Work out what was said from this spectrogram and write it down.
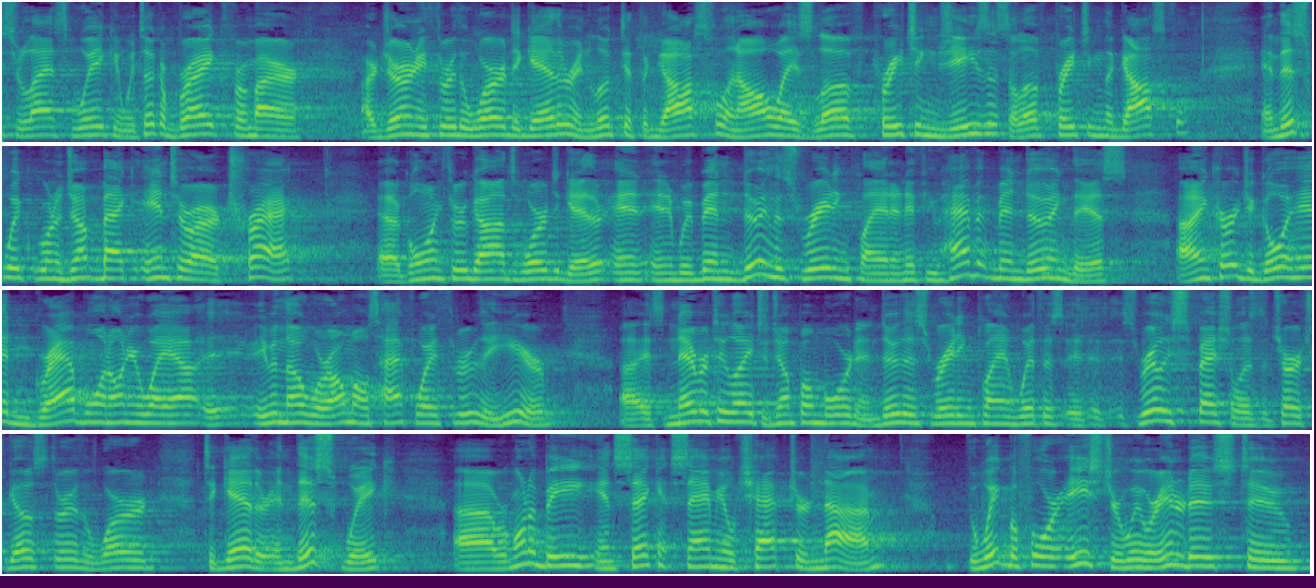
Last week, and we took a break from our, our journey through the Word together and looked at the gospel. And I always love preaching Jesus, I love preaching the gospel. And this week, we're going to jump back into our track, uh, going through God's Word together. And, and we've been doing this reading plan. And if you haven't been doing this, I encourage you go ahead and grab one on your way out, even though we're almost halfway through the year. Uh, it's never too late to jump on board and do this reading plan with us. It, it, it's really special as the church goes through the Word together. And this week, uh, we're going to be in 2 Samuel chapter 9. The week before Easter, we were introduced to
